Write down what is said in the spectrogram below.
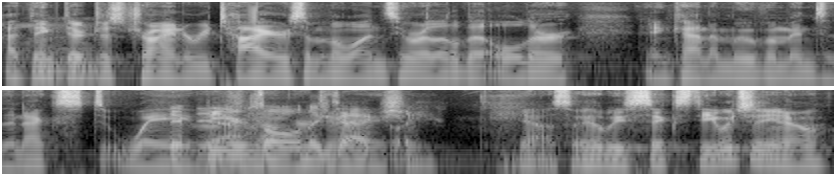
I think they're just trying to retire some of the ones who are a little bit older and kind of move them into the next wave 50 of years old, generation. exactly. Yeah, so he'll be 60, which you know,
